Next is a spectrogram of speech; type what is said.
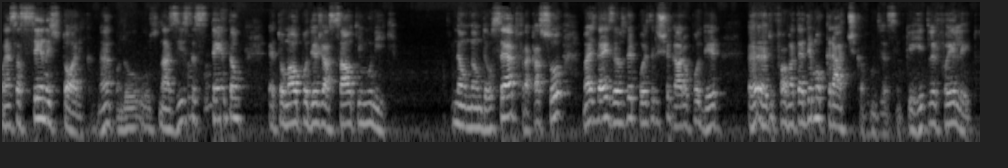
com essa cena histórica, né? quando os nazistas uhum. tentam é, tomar o poder de assalto em Munique. Não, não deu certo, fracassou, mas dez anos depois eles chegaram ao poder uh, de forma até democrática, vamos dizer assim, porque Hitler foi eleito.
